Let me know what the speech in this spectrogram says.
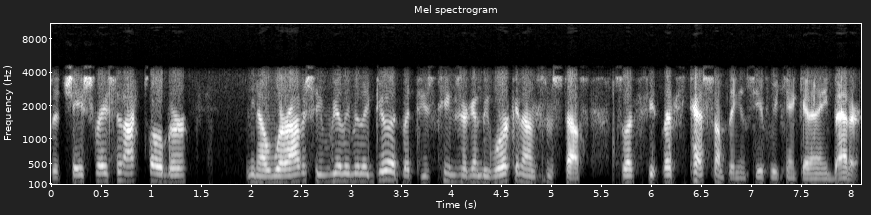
is a chase race in October. You know, we're obviously really, really good, but these teams are going to be working on some stuff. So let's see, let's test something and see if we can't get any better.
